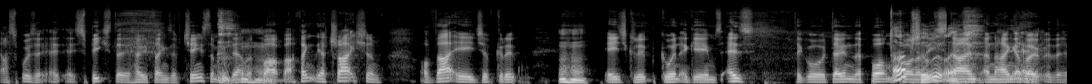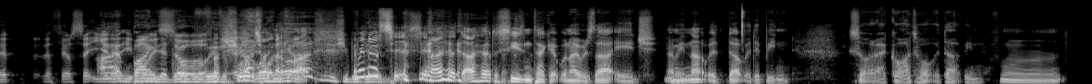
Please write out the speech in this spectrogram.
I suppose it, it speaks to how things have changed them in Dermot mm-hmm. Park. But I think the attraction of that age of group, mm-hmm. age group going to games is to go down the bottom Absolutely. corner of the stand and hang yeah. about with the the Fair City Unity I boys. The so for sure, why not? I mean, you know, I had I had a season ticket when I was that age. I mean, that would that would have been sort of God. What would that have been? Mm,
